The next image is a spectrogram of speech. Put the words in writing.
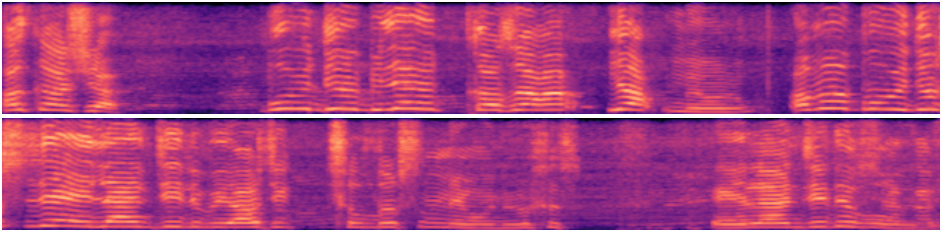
Arkadaşlar bu videoyu bilerek kaza yapmıyorum. Ama bu video size eğlenceli birazcık çıldırsın diye oynuyoruz. eğlenceli bu video.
